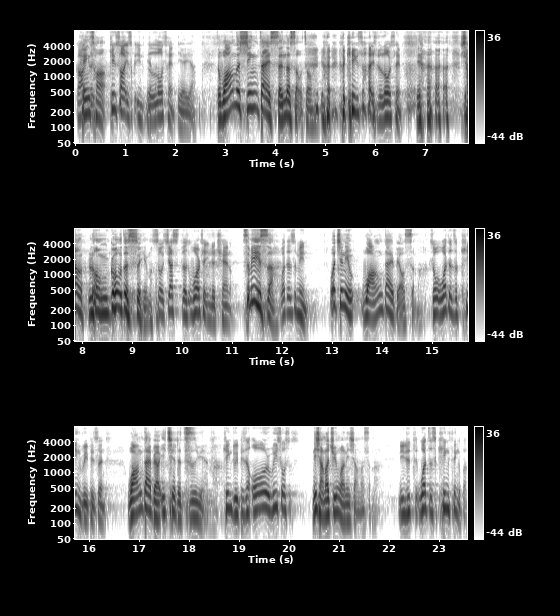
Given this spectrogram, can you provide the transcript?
God- King's uh, heart. King's heart is in the Lord's hand. Yeah, yeah。这王的心在神的手中， King's heart is the Lord's hand. 像垄沟的水嘛， So just the water in the channel. 什么意思啊？ What does it mean? 我请你，王代表什么？ So what does the king represent? 王代表一切的资源嘛。 King represent all resources. 你想到君王，你想到什么？ You did- What does king think about?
